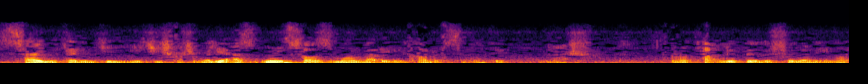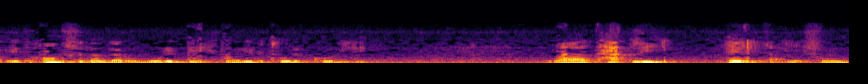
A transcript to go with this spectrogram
سعی می‌کردیم که یکیش باشه ولی از اون سازمان برای این کار استفاده نشد. اونا تقلیل پیدا شدن اینها ادغام شدن در امور بهداری به طور کلی. و تقلیل. خیلی تقلیلشون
